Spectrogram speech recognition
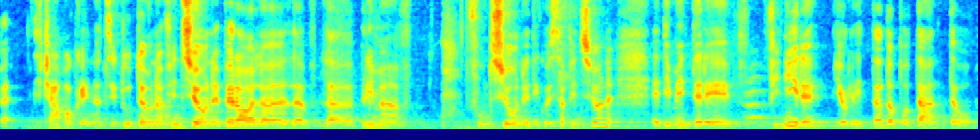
Beh, diciamo che innanzitutto è una finzione, però la, la, la prima funzione di questa finzione è di mettere, finire Violetta dopo tanto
